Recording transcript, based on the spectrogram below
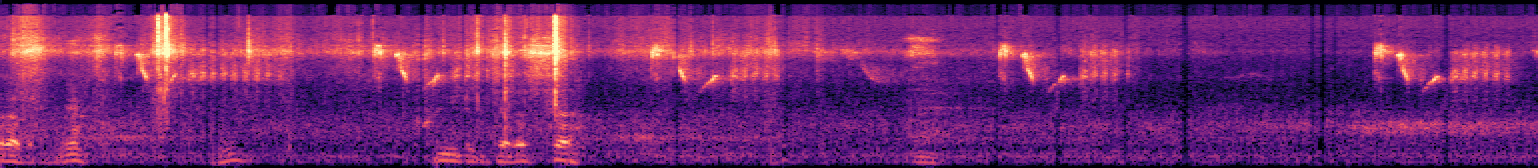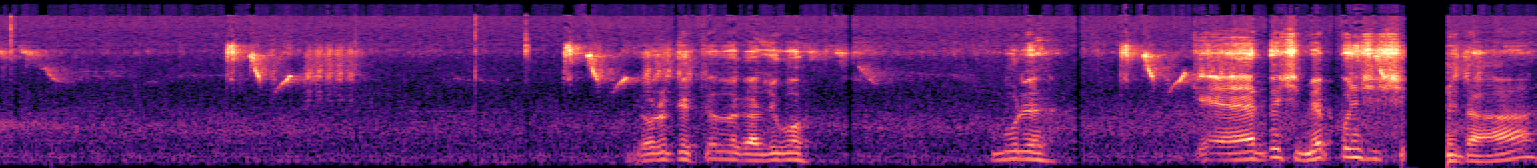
절하거든요. 풀이를 절었어. 요렇게 뜯어가지고 물에 깨끗이 몇 분씩 씻습니다.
